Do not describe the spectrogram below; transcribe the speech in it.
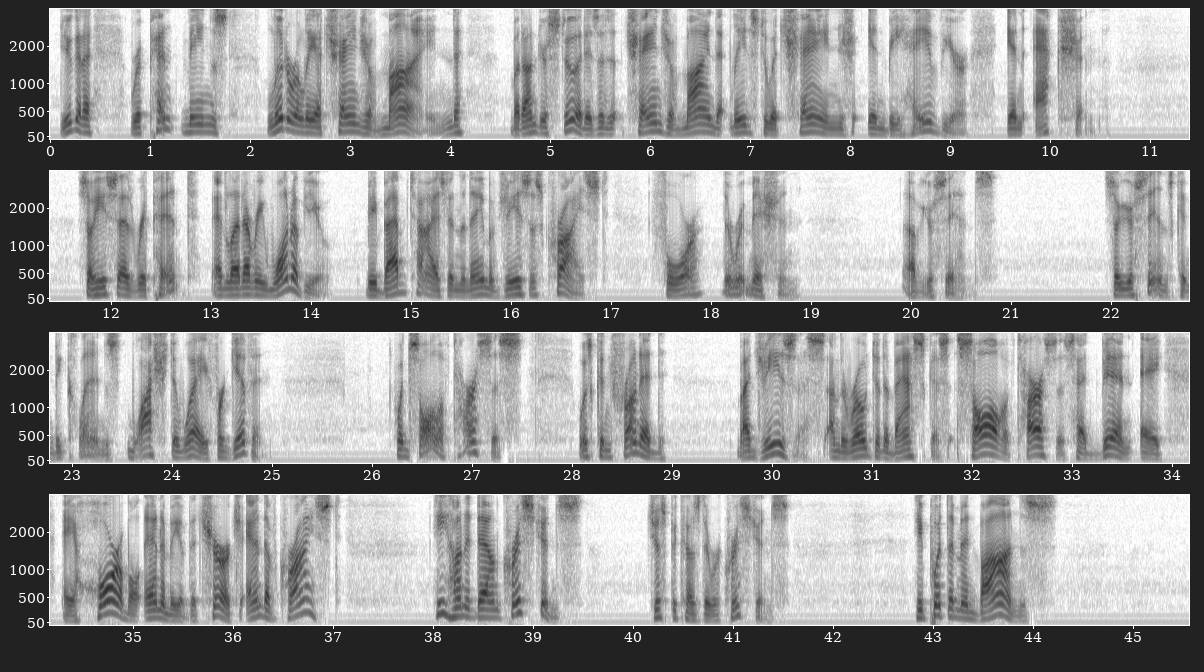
You got to repent means literally a change of mind, but understood is a change of mind that leads to a change in behavior, in action. So he says, Repent and let every one of you be baptized in the name of Jesus Christ for the remission of your sins. So your sins can be cleansed, washed away, forgiven. When Saul of Tarsus was confronted by Jesus on the road to Damascus. Saul of Tarsus had been a, a horrible enemy of the church and of Christ. He hunted down Christians just because they were Christians. He put them in bonds.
